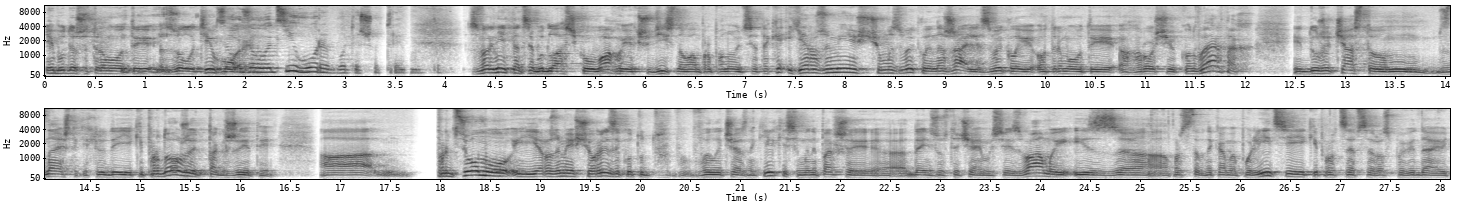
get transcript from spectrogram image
І будеш отримувати золоті гори. Золоті гори будеш отримувати. Зверніть на це, будь ласка, увагу, якщо дійсно вам пропонується таке. Я розумію, що ми звикли, на жаль, звикли отримувати гроші в конвертах. І дуже часто знаєш таких людей, які продовжують так жити. А, при цьому я розумію, що ризику тут величезна кількість. Ми не перший е, день зустрічаємося із вами, із е, представниками поліції, які про це все розповідають.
